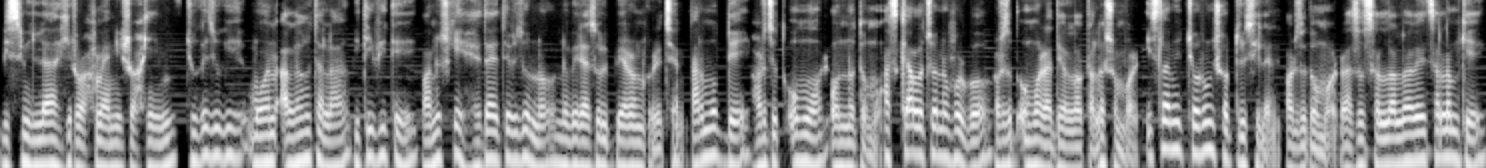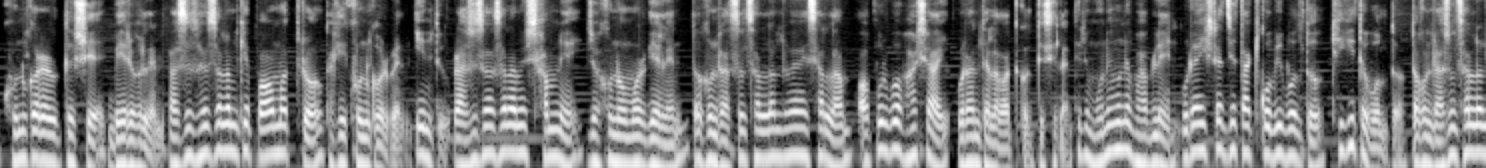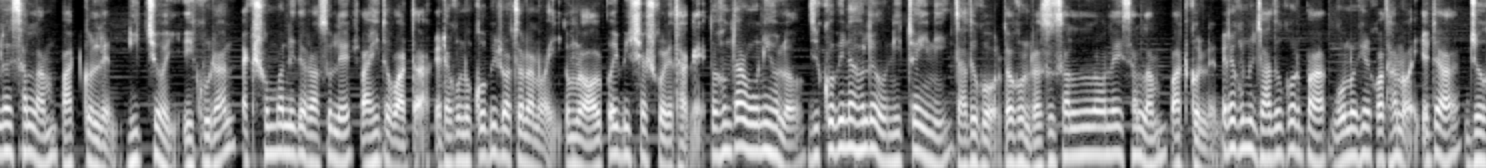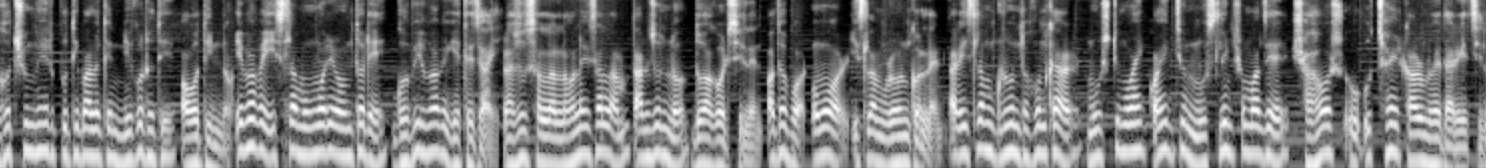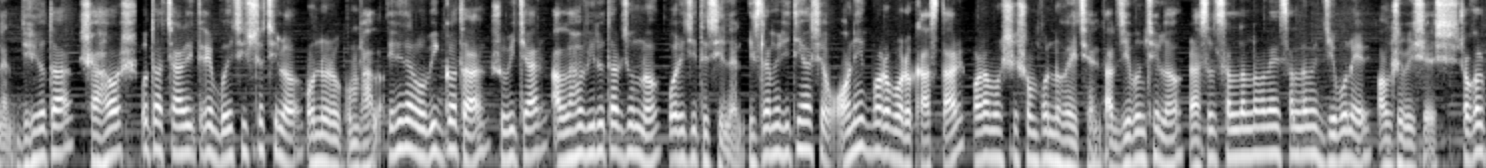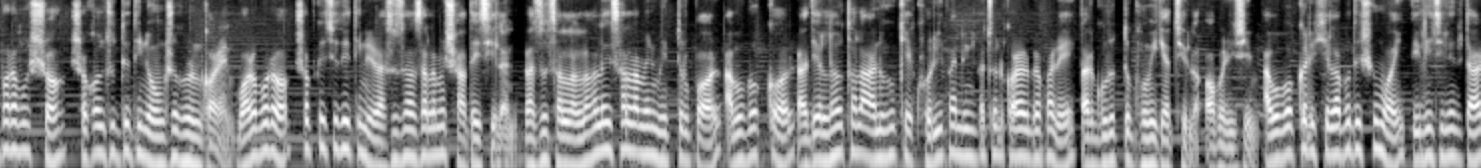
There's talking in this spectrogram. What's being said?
বিসমিল্লাহ রহমান রহিম। যুগে যুগে মহান আল্লাহ তালা পৃথিবীতে মানুষকে হেদায়তের জন্য নবী রাসুল প্রেরণ করেছেন। তার মধ্যে হরজত ওমর অন্যতম। আজকে আলোচনা করব হরজত ওমর আদি আল্লাহ তালা সম্পর্কে। ইসলামের চরম শত্রু ছিলেন হরজত ওমর। রাসুল সাল্লাহ সাল্লামকে খুন করার উদ্দেশ্যে বের হলেন। রাসুল সাল্লামকে পাওয়া মাত্র তাকে খুন করবেন। কিন্তু রাসুল সাল্লামের সামনে যখন ওমর গেলেন, তখন রাসুল সাল্লাহ সাল্লাম অপূর্ব ভাষায় কোরআন তেলাবাদ করতেছিলেন। তিনি মনে মনে ভাবলেন, কুরাইশরা যে তাকে কবি বলতো, ঠিকই তো বলতো। তখন রাসুল সাল্লাহ সাল্লাম পাঠ করলেন, নিশ্চয়ই এই কোরআন এক সম্মানিত রাসুলের বাহিত বার্তা। এটা কোনো কবির রচনা নয়, তোমরা অল্পই বিশ্বাস করে থাকে। তখন তার মনে হলো যে কবি না হলেও নিশ্চয়ই ইনি জাদুকর। তখন রাসুল সাল্লাহ আলাই সাল্লাম পাঠ করলেন, এটা কোনো জাদুকর বা গণকের কথা নয়, এটা জগৎসমূহের প্রতিপালকের নিকট হতে অবতীর্ণ। এভাবে ইসলাম উমরের অন্তরে গভীরভাবে গেঁথে যায়। রাসুল সাল্লাহ আলাই সাল্লাম তার জন্য দোয়া করছিলেন, অতঃপর ওমর ইসলাম গ্রহণ করলেন। আর ইসলাম গ্রহণ তখনকার মুষ্টিময় কয়েকজন মুসলিম সমাজে সাহস ও উৎসাহের কারণ হয়ে দাঁড়িয়েছিলেন। দৃঢ়তা, সাহস ও তার চারিত্রের বৈশিষ্ট্য ছিল অন্যরকম ভালো। তিনি তার অভিজ্ঞতা, সুবিচার আল্লাহ ভীরতার জন্য পরিচিত ছিলেন। ইসলামের ইতিহাসে অনেক বড় বড় কাজ তার পরামর্শে সম্পন্ন হয়েছেন। তার জীবন ছিল রাসুল সাল্লাহ সাল্লামের জীবনের অংশবিশেষ। সকল পরামর্শ, সকল যুদ্ধে তিনি অংশগ্রহণ করেন। বড় বড় সবকিছুতে তিনি রাসুল সাল্লাহ সাল্লামের সাথেই ছিলেন। রাসুল সাল্লাহ আলাই সাল্লামের মৃত্যুর পর আবু বক্কর রাজি আল্লাহ তালা আনহুকে খলিফা নির্বাচন করার ব্যাপারে তার গুরুত্ব ভূমিকা ছিল অপরিসীম। আবু বক্করের খিলাফতের সময় তিনি ছিলেন তার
